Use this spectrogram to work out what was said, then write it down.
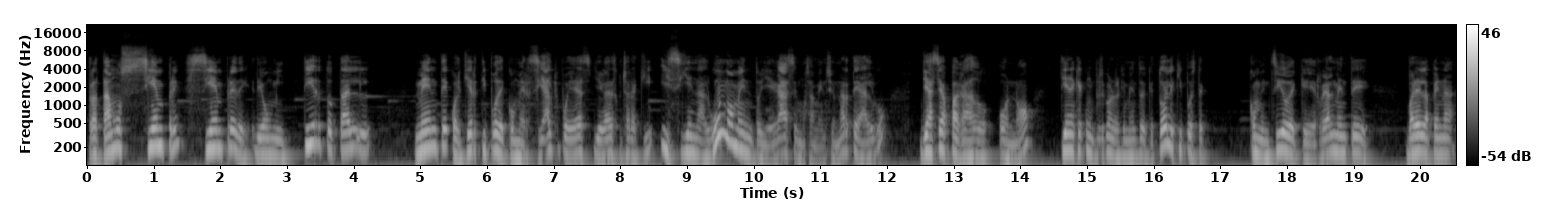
tratamos siempre, siempre de, de omitir totalmente cualquier tipo de comercial que puedas llegar a escuchar aquí. Y si en algún momento llegásemos a mencionarte algo, ya sea pagado o no, tiene que cumplir con el requerimiento de que todo el equipo esté convencido de que realmente vale la pena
